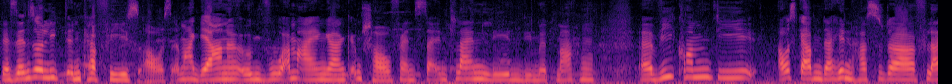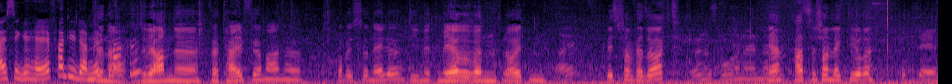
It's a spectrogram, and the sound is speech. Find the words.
Der Sensor liegt in Cafés aus, immer gerne irgendwo am Eingang, im Schaufenster, in kleinen Läden, die mitmachen. Äh, wie kommen die Ausgaben dahin? Hast du da fleißige Helfer, die da Genau. mitmachen? Also wir haben eine Verteilfirma, eine professionelle, die mit mehreren Leuten. Bist schon versorgt? Schönes Wochenende. Ja? Hast du schon Lektüre? Guck den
